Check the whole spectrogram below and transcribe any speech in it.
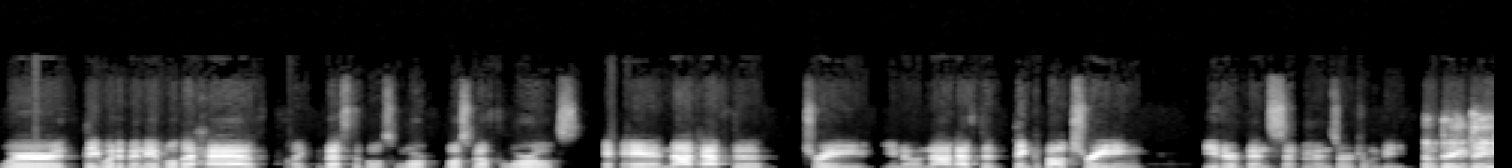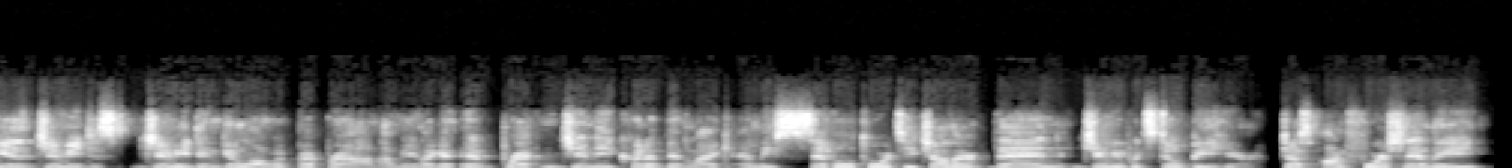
where they would have been able to have like the best of both both worlds and not have to trade, you know, not have to think about trading either Ben Simmons or Joel Embiid. The big thing is Jimmy just Jimmy didn't get along with Brett Brown. I mean, like if Brett and Jimmy could have been like at least civil towards each other, then Jimmy would still be here. Just unfortunately,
